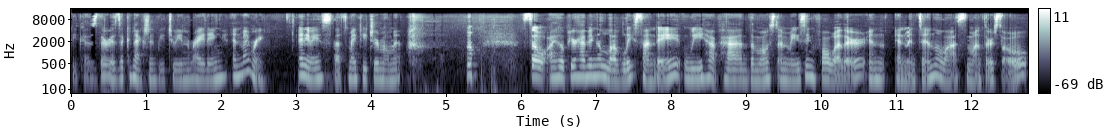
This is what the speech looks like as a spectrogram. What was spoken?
because there is a connection between writing and memory. Anyways, that's my teacher moment. so I hope you're having a lovely Sunday. We have had the most amazing fall weather in Edmonton the last month or so.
